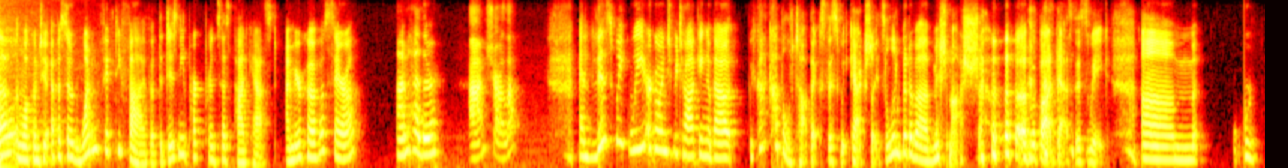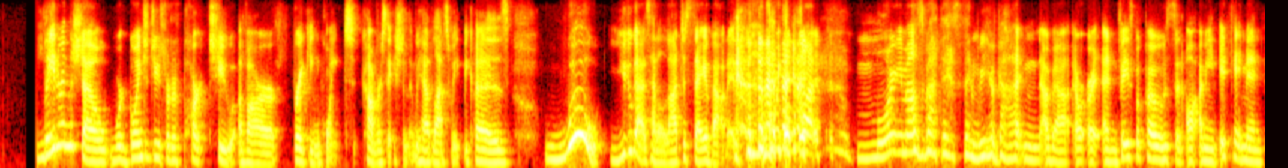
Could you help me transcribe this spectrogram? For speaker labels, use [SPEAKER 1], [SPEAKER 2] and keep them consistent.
[SPEAKER 1] Hello, and welcome to episode 155 of the Disney Park Princess podcast. I'm your co host, Sara.
[SPEAKER 2] I'm Heather.
[SPEAKER 3] I'm Sharla.
[SPEAKER 1] And this week we are going to be talking about, we've got a couple of topics this week, actually. It's a little bit of a mishmash of a podcast this week. Um, we're later in the show, we're going to do sort of part two of our breaking point conversation that we had last week because woo, you guys had a lot to say about it. we got more emails about this than we have gotten about, or, or, and Facebook posts, and all. I mean, it came in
